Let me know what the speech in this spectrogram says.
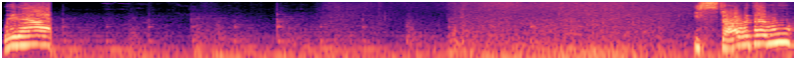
Lay down! He started with that move?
